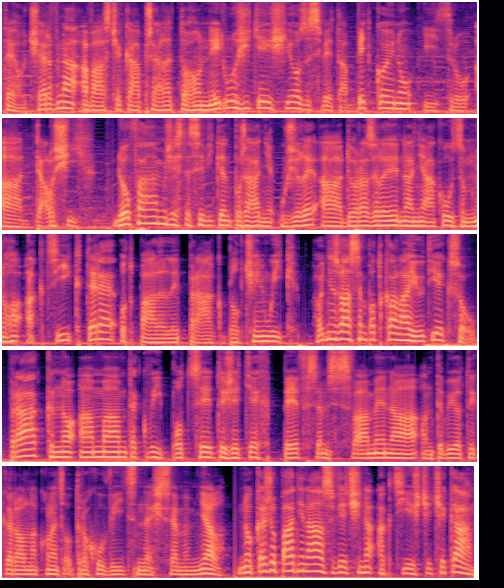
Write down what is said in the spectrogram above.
5. června a vás čeká přehled toho nejdůležitějšího ze světa Bitcoinu, Etheru a dalších. Doufám, že jste si víkend pořádně užili a dorazili na nějakou z mnoha akcí, které odpálili Prague Blockchain Week. Hodně z vás jsem potkal na UTXO Prague, no a mám takový pocit, že těch piv jsem si s vámi na antibiotika dal nakonec o trochu víc, než jsem měl. No každopádně nás většina akcí ještě čeká.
